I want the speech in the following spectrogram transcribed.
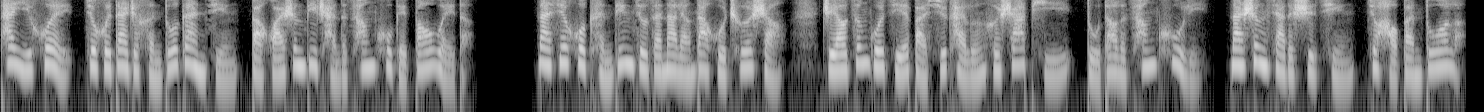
他一会就会带着很多干警把华盛地产的仓库给包围的。那些货肯定就在那辆大货车上。只要曾国杰把徐凯伦和沙皮堵到了仓库里，那剩下的事情就好办多了。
